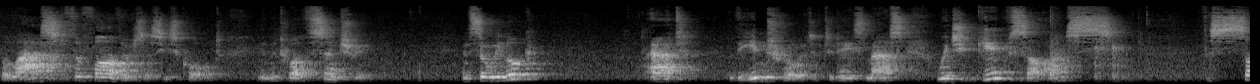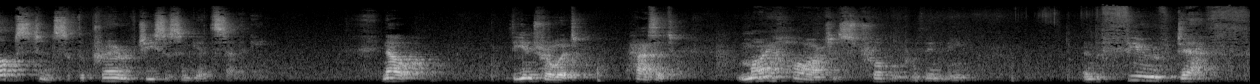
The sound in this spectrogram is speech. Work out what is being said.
the last of the fathers, as he's called, in the 12th century. And so we look at the introit of today's Mass, which gives us the substance of the prayer of Jesus in Gethsemane. Now, the introit has it My heart is troubled within me, and the fear of death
